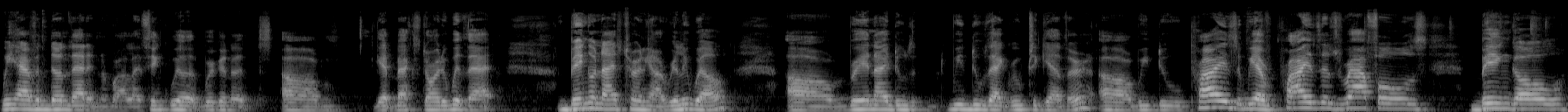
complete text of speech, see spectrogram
We haven't done that in a while. I think we're we're gonna um, get back started with that. Bingo night's turning out really well. Um, Ray and I do we do that group together. Uh, we do prize. We have prizes, raffles, bingo.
